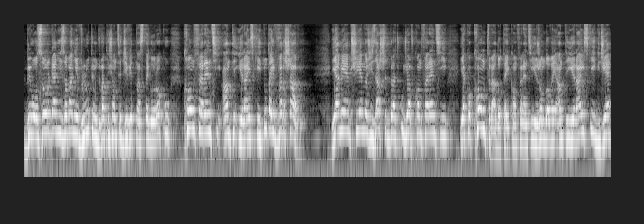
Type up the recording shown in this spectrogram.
było zorganizowanie w lutym 2019 roku konferencji antyirańskiej tutaj w Warszawie. Ja miałem przyjemność i zaszczyt brać udział w konferencji jako kontra do tej konferencji rządowej antyirańskiej, gdzie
